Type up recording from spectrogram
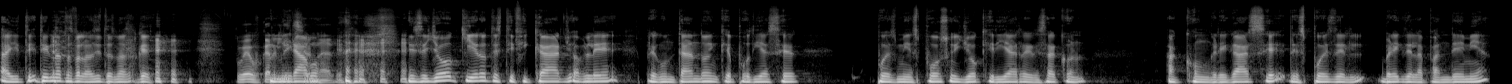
ahí tienen otras palabritas más. Voy a buscar el diccionario. Dice, yo quiero testificar, yo hablé preguntando en qué podía ser, pues mi esposo y yo quería regresar con, a congregarse después del break de la pandemia.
